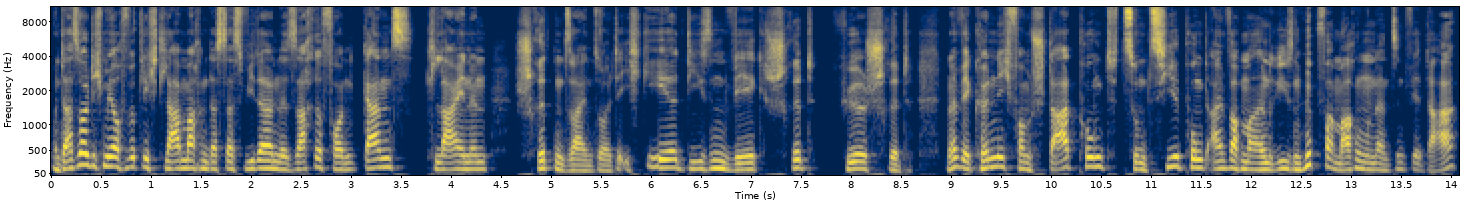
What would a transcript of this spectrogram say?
Und da sollte ich mir auch wirklich klar machen, dass das wieder eine Sache von ganz kleinen Schritten sein sollte. Ich gehe diesen Weg Schritt für Schritt. Ne, wir können nicht vom Startpunkt zum Zielpunkt einfach mal einen riesen Hüpfer machen und dann sind wir da.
